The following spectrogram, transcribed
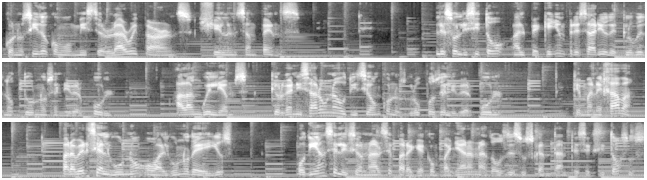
conocido como Mr. Larry Parnes Shillings and Pence, le solicitó al pequeño empresario de clubes nocturnos en Liverpool, Alan Williams, que organizara una audición con los grupos de Liverpool que manejaba para ver si alguno o alguno de ellos podían seleccionarse para que acompañaran a dos de sus cantantes exitosos,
